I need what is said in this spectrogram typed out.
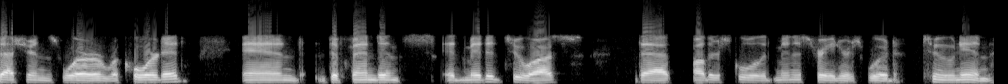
sessions were recorded, and defendants admitted to us that other school administrators would tune in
